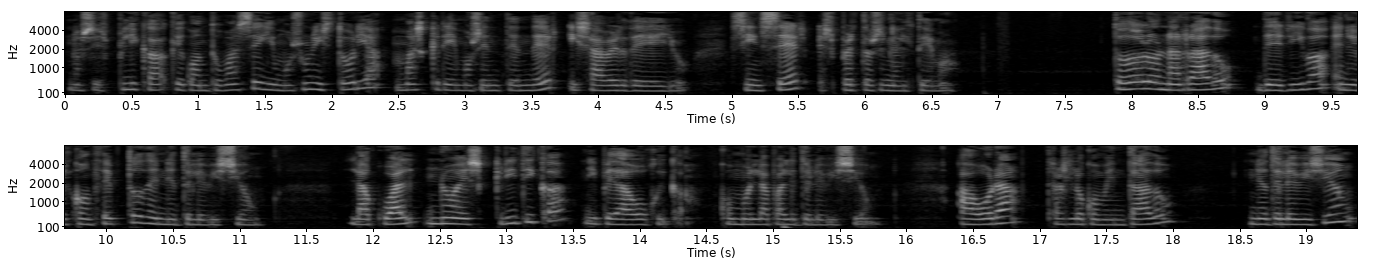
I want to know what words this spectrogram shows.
nos explica que cuanto más seguimos una historia, más creemos entender y saber de ello, sin ser expertos en el tema. Todo lo narrado deriva en el concepto de neotelevisión, la cual no es crítica ni pedagógica, como en la paleotelevisión. Ahora, tras lo comentado, neotelevisión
